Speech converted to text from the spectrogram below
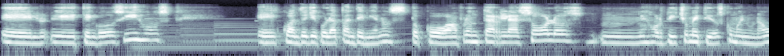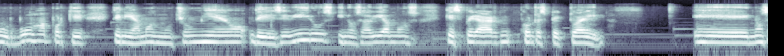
eh, eh, tengo dos hijos. Eh, cuando llegó la pandemia nos tocó afrontarla solos, mm, mejor dicho, metidos como en una burbuja porque teníamos mucho miedo de ese virus y no sabíamos qué esperar con respecto a él. Eh, nos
